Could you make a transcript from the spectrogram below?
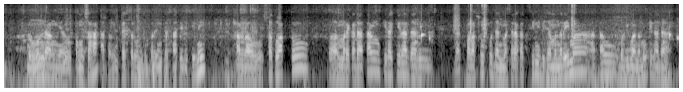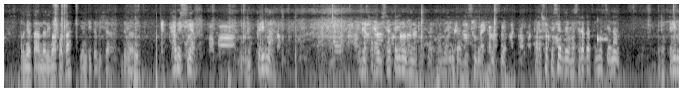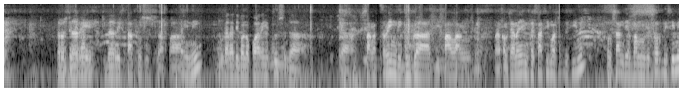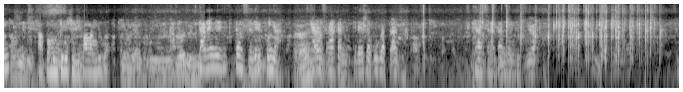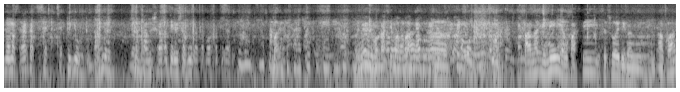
mengundang yang pengusaha atau investor untuk berinvestasi di sini. Kalau suatu waktu eh, mereka datang kira-kira dari eh, kepala suku dan masyarakat sini bisa menerima atau bagaimana? Mungkin ada pernyataan dari Bapak kah yang kita bisa dengar? Kami siap. Terima Pariwisata ini pemerintah di sini kami siap para suku siap dan masyarakat semua senang untuk terima. Terus dari dari status apa ini karena di Manokwari itu sudah ya sangat sering digugat dipalang. Nah kalau seandainya investasi masuk di sini perusahaan dia bangun resort di sini apa mungkin itu dipalang juga? Tanah ini kita sendiri punya. Sekarang serahkan tidak bisa gugat lagi sekarang serahkan dulu semua masyarakat se- setuju untuk tentang masyarakat tidak bisa gugat apa apa tidak baik Jadi, terima kasih Bapak Eh, tanah ini yang pasti sesuai dengan apa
